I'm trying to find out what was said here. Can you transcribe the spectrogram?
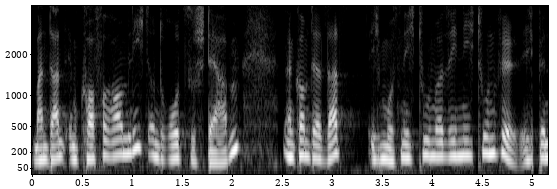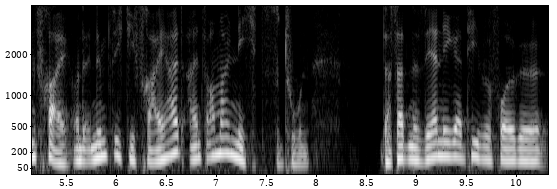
Mandant im Kofferraum liegt und droht zu sterben. Dann kommt der Satz, ich muss nicht tun, was ich nicht tun will. Ich bin frei. Und er nimmt sich die Freiheit, einfach mal nichts zu tun. Das hat eine sehr negative Folge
